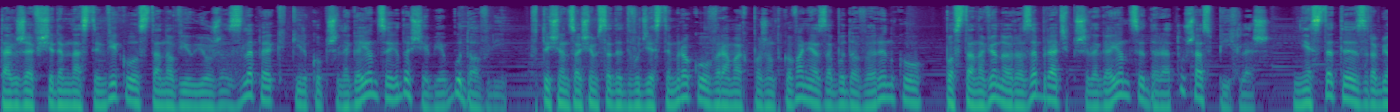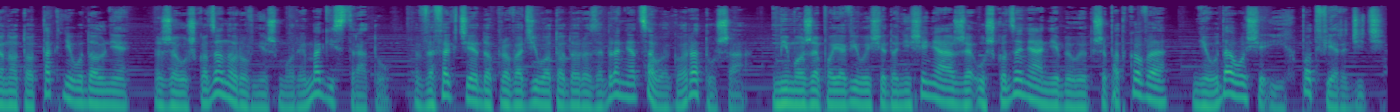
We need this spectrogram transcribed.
Także w XVII wieku stanowił już zlepek kilku przylegających do siebie budowli. W 1820 roku w ramach porządkowania zabudowy rynku postanowiono rozebrać przylegający do ratusza spichlerz. Niestety zrobiono to tak nieudolnie, że uszkodzono również mury magistratu. W efekcie doprowadziło to do rozebrania całego ratusza. Mimo, że pojawiły się doniesienia, że uszkodzenia nie były przypadkowe, nie udało się ich potwierdzić.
